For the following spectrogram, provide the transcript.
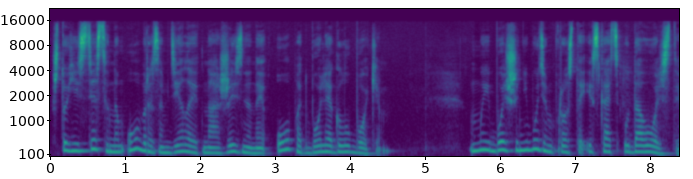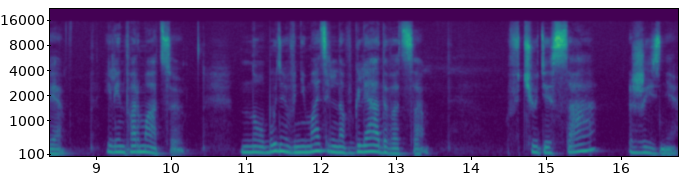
что естественным образом делает наш жизненный опыт более глубоким. Мы больше не будем просто искать удовольствие или информацию, но будем внимательно вглядываться в чудеса жизни.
